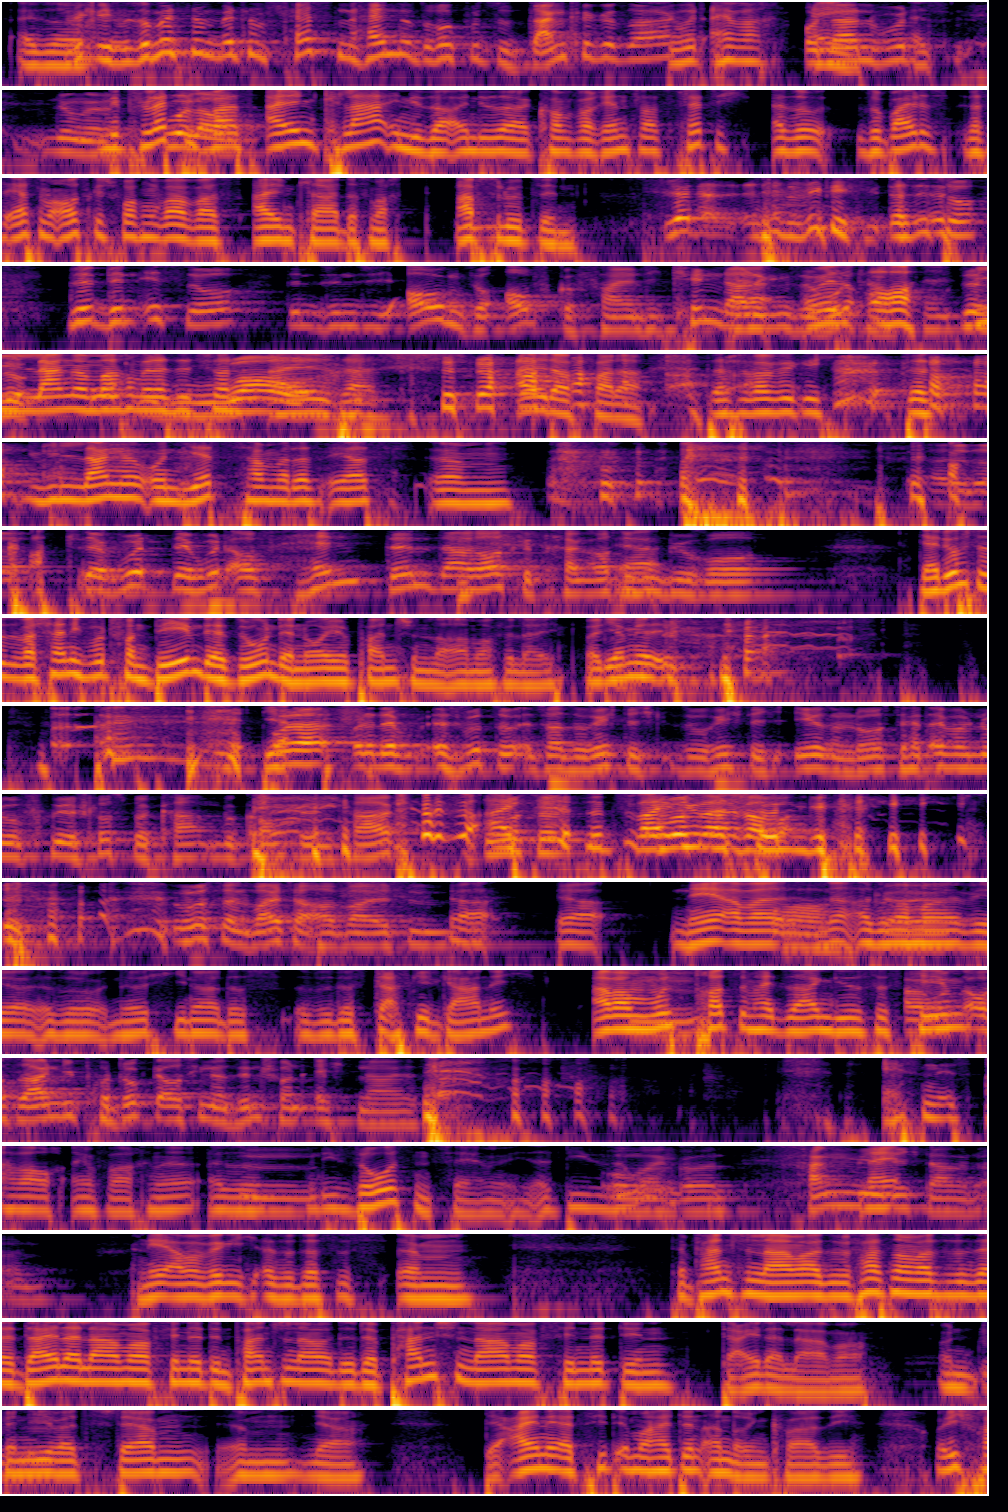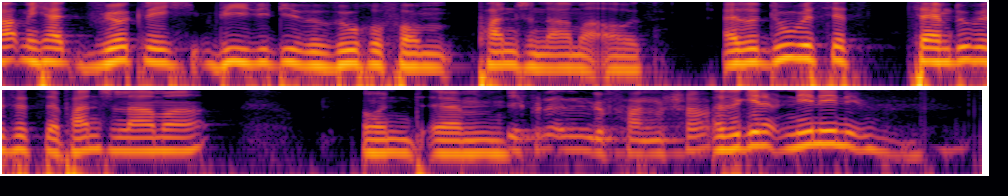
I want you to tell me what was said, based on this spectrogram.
Also, Wirklich, so mit einem, mit einem festen Händedruck wurde so Danke gesagt. wurde einfach, Und ey, dann wurde, also, Junge, Nee, plötzlich Urlaub. war es allen klar in dieser, in dieser Konferenz, war es plötzlich, also sobald es das erste Mal ausgesprochen war, war es allen klar, das macht absolut Sinn. Ja, das ist wirklich, das ist so, den, ist so, den sind die Augen so aufgefallen, die Kinder, ging so so, oh, wie so, lange machen wir das jetzt schon? wow. Alter, alter Vater. Das war wirklich, das, wie lange und jetzt haben wir das erst, ähm, Alter, der, wurde, der wurde auf Händen da rausgetragen aus Ja. diesem Büro. der durfte, wahrscheinlich wurde von dem der Sohn der neue Punchen Lama vielleicht, weil die haben ja, Ja. Oder, oder der, es, wird so, es war so richtig, so richtig ehrenlos. Der hat einfach nur früher Schluss bekam, bekommen für den Tag. so, ein, musste- so zwei Überstunden gekriegt. und musste dann weiterarbeiten. Ja, ja. Nee, aber, Oh, ne, also nochmal, wir, also, ne, China, das, also das, das geht gar nicht. Aber man Mhm. muss trotzdem halt sagen, dieses Aber man System, muss auch sagen, die Produkte aus China sind schon echt nice. das Essen ist aber auch einfach, ne, also, Mhm. die Soßen, Sam, also die Soßen. oh mein Gott. Fangen wir Naja. nicht damit an. Nee, aber wirklich, also das ist, ähm, der Panchen-Lama, also wir fassen nochmal, der Dalai Lama findet den Panchen-Lama, der, der Panchen-Lama findet den Dalai Lama. Und wenn die Mhm. jeweils sterben, ähm, ja, der eine erzieht immer halt den anderen quasi. Und ich frage mich halt wirklich, wie sieht diese Suche vom Panchen-Lama aus? Also du bist jetzt, Sam, du bist jetzt der Panchen-Lama und, ähm, Ich bin in Gefangenschaft. also wir gehen, nee, nee, nee,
